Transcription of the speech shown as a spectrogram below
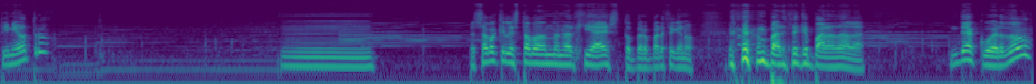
¿Tiene otro? Mmm... Pensaba que le estaba dando energía a esto, pero parece que no. parece que para nada. De acuerdo.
